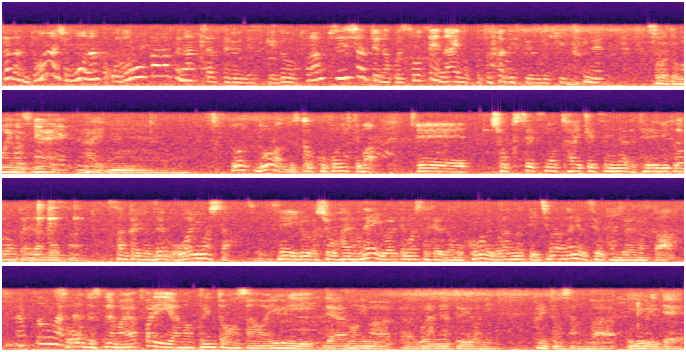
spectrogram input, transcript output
ただどうなんでしょう。もうなんか驚かなくなっちゃってるんですけどトランプ支持者っていうのはこれ想定内の言葉ですよねきっとね。そうだと思いますね。はい。どうどうなんですか、ここに来て、まあえー直接の対決になるテレビ討論会、ランダーさん、3回分全部終わりました、ね、いろいろ勝敗もね、言われてましたけれども、ここまでご覧になって、一番何を強く感じられますか？そうですね、まあ、やっぱりあのクリントンさんは有利で、あの今ご覧になっているように、クリントンさんが有利で、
